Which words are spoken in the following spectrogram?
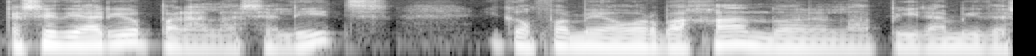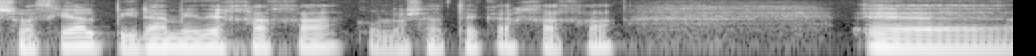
casi diario para las elites, y conforme iba bajando en la pirámide social, pirámide jaja, con los aztecas jaja, eh,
